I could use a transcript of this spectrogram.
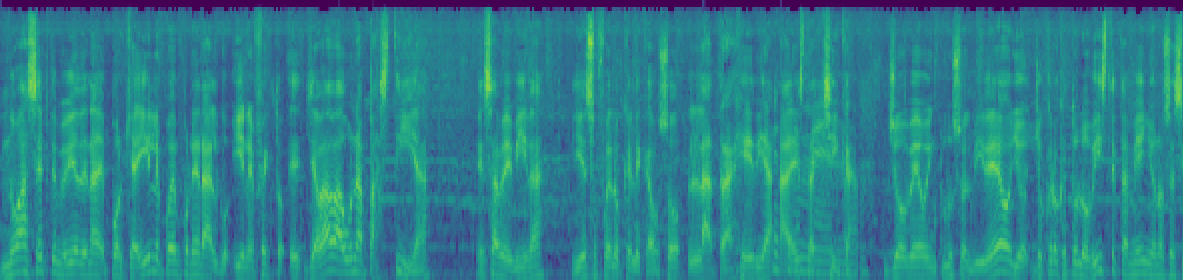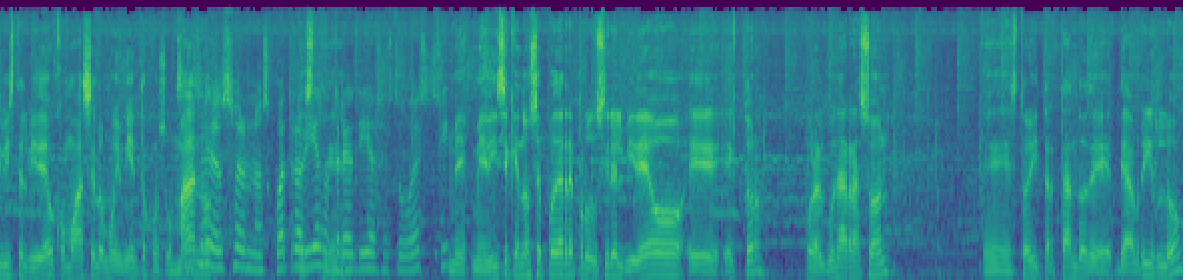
No acepten bebidas de nadie, porque ahí le pueden poner algo. Y en efecto, eh, llevaba una pastilla, esa bebida, y eso fue lo que le causó la tragedia Qué a esta chica. Yo veo incluso el video, yo, yo creo que tú lo viste también, yo no sé si viste el video, cómo hace los movimientos con sus Sí, manos. sí, eso fueron unos cuatro días o Este, tres días estuvo eso, sí. Me, me dice que no se puede reproducir el video, eh, Héctor, por alguna razón. Eh, estoy tratando de, de abrirlo.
